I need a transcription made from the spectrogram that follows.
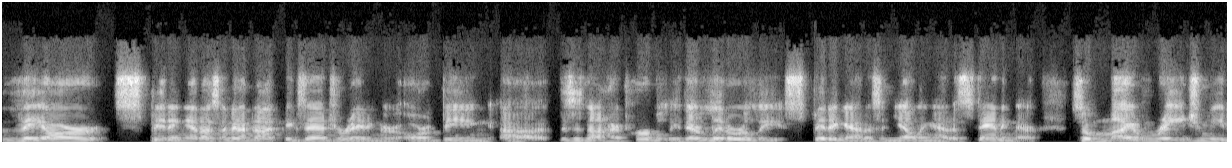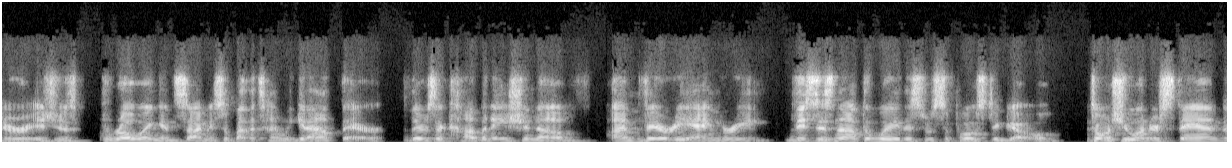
they are spitting at us. I mean, I'm not exaggerating or, or being, uh, this is not hyperbole. They're literally spitting at us and yelling at us standing there. So my rage meter is just growing inside me. So by the time we get out there, there's a combination of I'm very angry. This is not the way this was supposed to go. Don't you understand?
